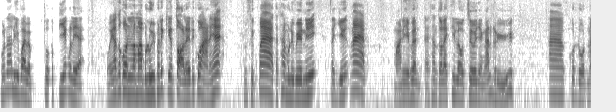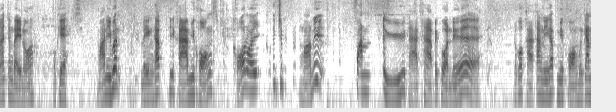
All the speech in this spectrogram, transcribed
หัวหน้ารีไวแบบตัวกระเปียกมาเลยอะโอ้ยครับทุกคนเรามาบลุยภารกิจต่อเลยดีกว่านะฮะ รู้สึกว่าแต่ท่านบริเวณนี้จะเยอะมาก มานี่เพื่อน แต่ท่านตัวแรกที่เราเจออย่างนั้นหรือ อ่ากดโดดมาจังใดเนาะ โอเค มานี่เพื่อน เลงครับที่ขามีของขอหน่อยอ้ยจิบมานี่ฟันเออขาขาไปก่อนเด้อแล้วก็ขาข้างนี้ครับมีของเหมือนกัน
